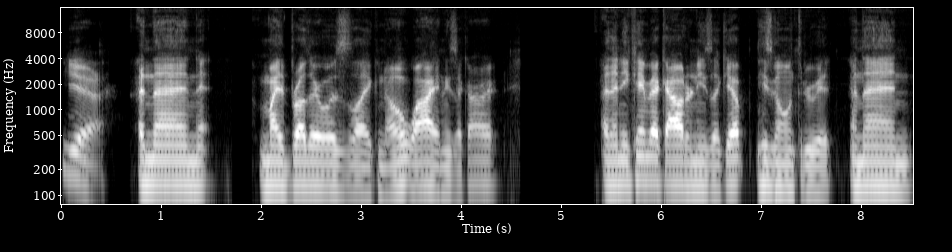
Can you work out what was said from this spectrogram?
Yeah. and then my brother was like, "No, why?" And he's like, "All right." And then he came back out and he's like, "Yep, he's going through it." And then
